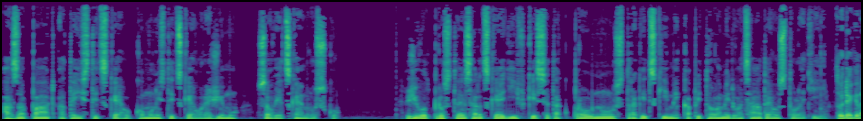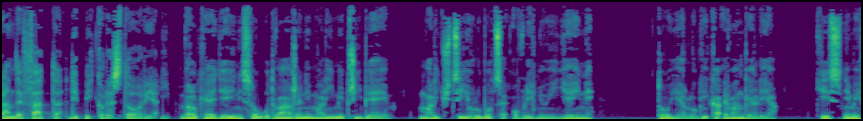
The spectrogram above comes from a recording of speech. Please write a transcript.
a za pád ateistického komunistického režimu v sovětském Rusku. Život prosté sardské dívky se tak prolnul s tragickými kapitolami 20. století. Velké dějiny jsou utvářeny malými příběhy. Maličcí hluboce ovlivňují dějiny. To je logika Evangelia. Ti, s nimiž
